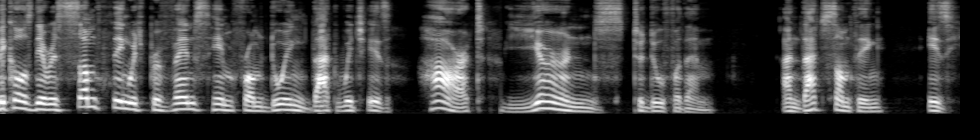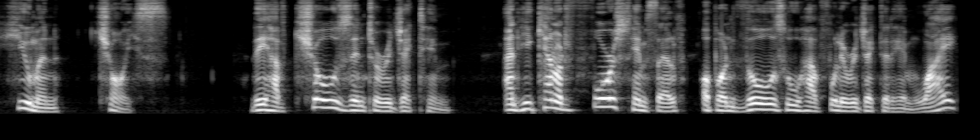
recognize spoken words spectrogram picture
Because there is something which prevents him from doing that which his heart yearns to do for them. And that something is human choice. They have chosen to reject him, and he cannot force himself upon those who have fully rejected him. Why?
